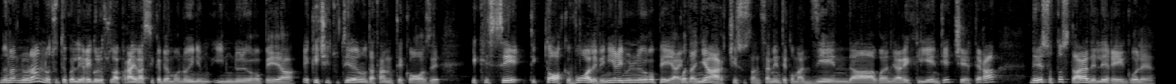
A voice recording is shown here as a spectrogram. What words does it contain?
non, ha- non hanno tutte quelle regole sulla privacy che abbiamo noi in, in Unione Europea e che ci tutelano da tante cose. E che se TikTok vuole venire in Unione Europea e guadagnarci sostanzialmente come azienda, guadagnare clienti, eccetera, deve sottostare a delle regole,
